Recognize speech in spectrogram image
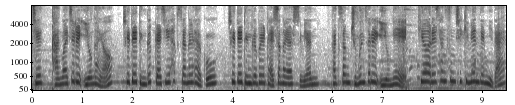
즉, 강화제를 이용하여 최대 등급까지 합성을 하고 최대 등급을 달성하였으면 각성 주문서를 이용해 티어를 상승시키면 됩니다.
